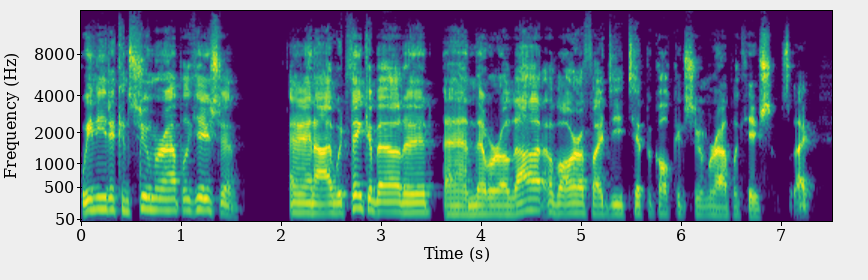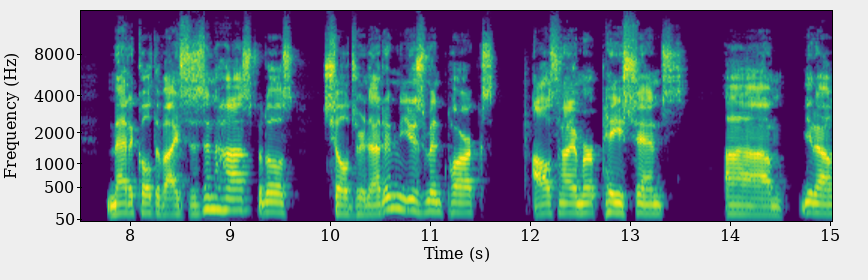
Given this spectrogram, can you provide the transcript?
we need a consumer application. And I would think about it, and there were a lot of RFID typical consumer applications like medical devices in hospitals, children at amusement parks, Alzheimer patients, um, you know,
